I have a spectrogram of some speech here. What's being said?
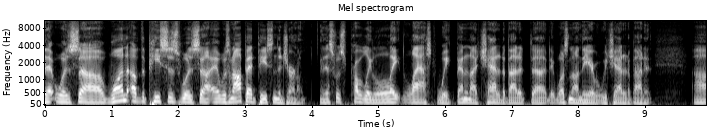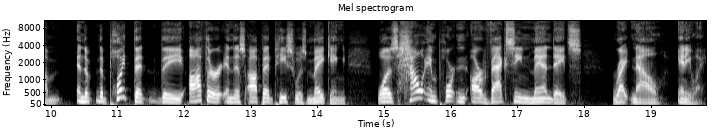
that was uh, one of the pieces was uh, it was an op-ed piece in the journal. And this was probably late last week. Ben and i chatted about it uh, it wasn't on the air but we chatted about it. Um, and the, the point that the author in this op-ed piece was making was how important are vaccine mandates right now anyway?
